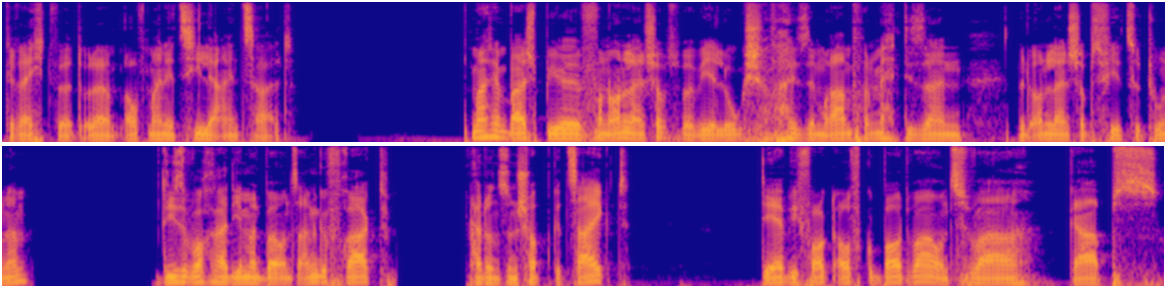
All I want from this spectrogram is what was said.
gerecht wird oder auf meine Ziele einzahlt. Ich mache ein Beispiel von Online-Shops, weil wir logischerweise im Rahmen von Mad Design mit Online-Shops viel zu tun haben. Diese Woche hat jemand bei uns angefragt, hat uns einen Shop gezeigt, der wie folgt aufgebaut war. Und zwar gab es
